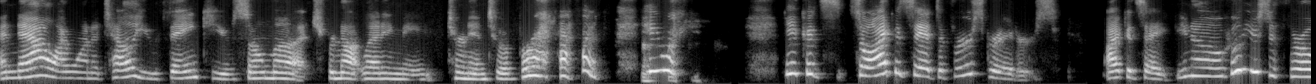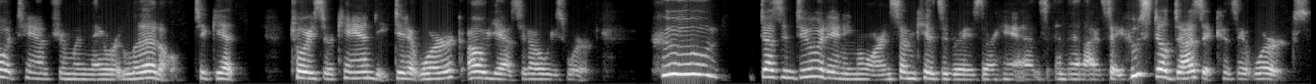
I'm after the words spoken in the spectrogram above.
And now I want to tell you, thank you so much for not letting me turn into a brat. he would, he could, so I could say it to first graders. I could say, you know, who used to throw a tantrum when they were little to get toys or candy? Did it work? Oh, yes, it always worked. Who doesn't do it anymore? And some kids would raise their hands. And then I'd say, who still does it because it works?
